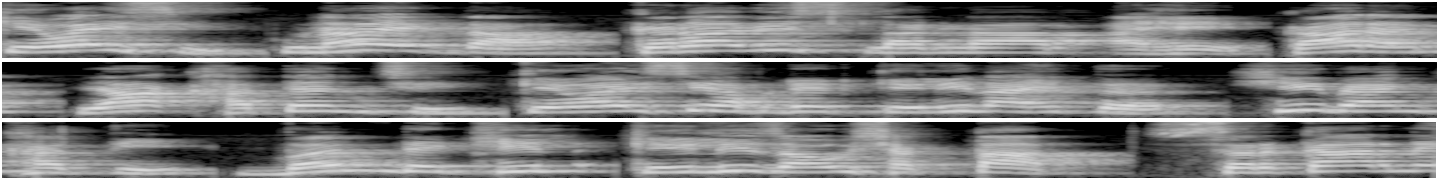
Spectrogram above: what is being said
केवायसी पुन्हा एकदा करावीच लागणार आहे. कारण या खात्यांची केवायसी अपडेट केली नाही तर ही बँक खाती बंद देखील केली जाऊ शकतात. सरकारने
